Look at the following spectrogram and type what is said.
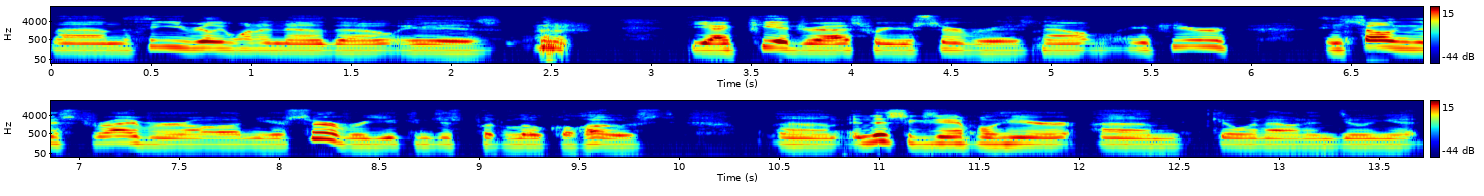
Um, the thing you really want to know though is the IP address where your server is. Now, if you're installing this driver on your server, you can just put localhost. Um, in this example here, um, going out and doing it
